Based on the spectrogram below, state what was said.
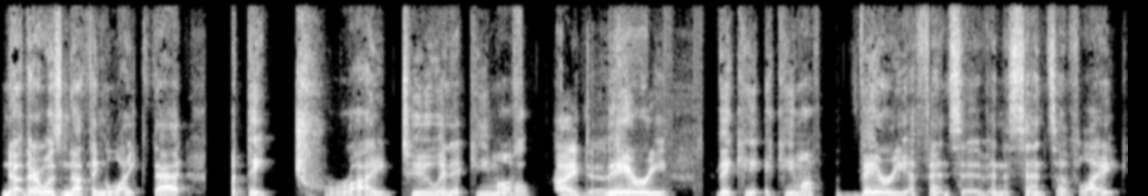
No, there was nothing like that. But they tried to, and it came off Well, I did. very they came it came off very offensive in the sense of like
